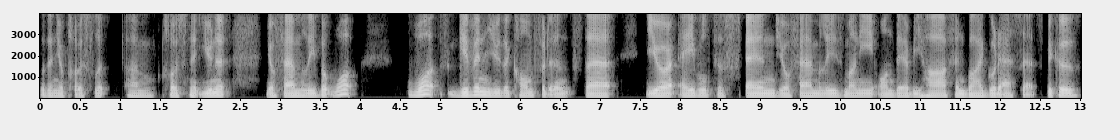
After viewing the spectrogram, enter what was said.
within your close um, close knit unit your family. But what what's given you the confidence that you're able to spend your family's money on their behalf and buy good assets? Because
